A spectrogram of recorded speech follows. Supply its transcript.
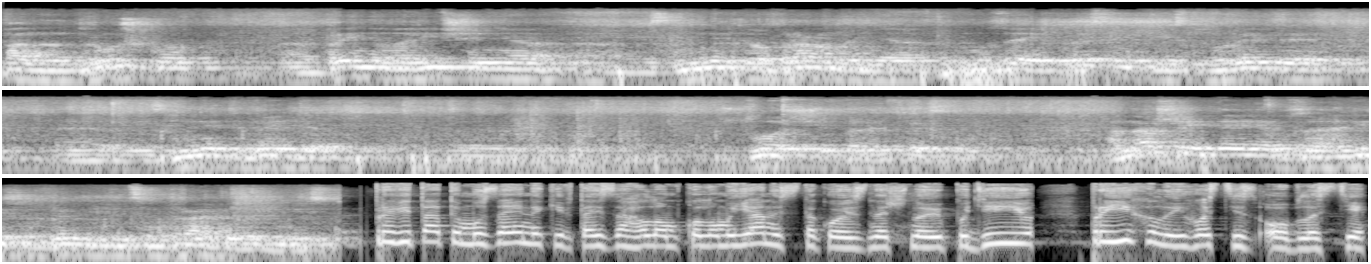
пан Андрушко, е, прийняла рішення змінити обрамлення музею писанки і створити, змінити вигляд площі перед писанкою. А наша ідея взагалі зробити її центральною місті. Привітати музейників та й загалом коломияни з такою значною подією приїхали й гості з області.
